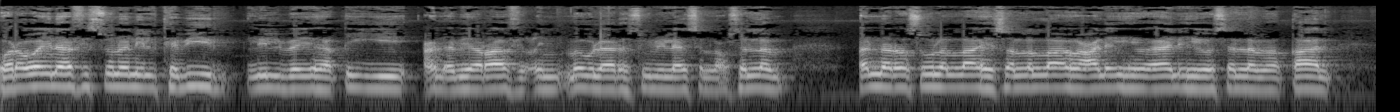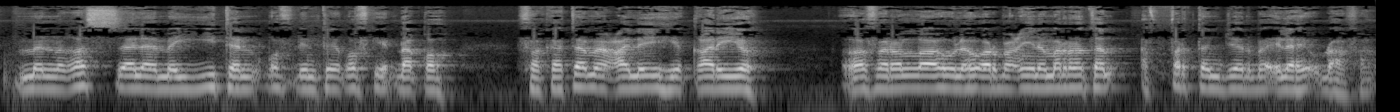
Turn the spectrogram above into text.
warawaynaa fi sunani alkabiir lilbayhaqiyi can abi raaficin mowlaa rasuuli illahi sal ly salam ana rasuula allahi sala allahu calayhi waaalihi wasalama qaal man gasala mayitan qof dhintay qofkii dhaqo fakatama calayhi qariyo. Gafara allahu lahu arbaciina maratan afartan jeer baa ilaahay u dhaafaa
